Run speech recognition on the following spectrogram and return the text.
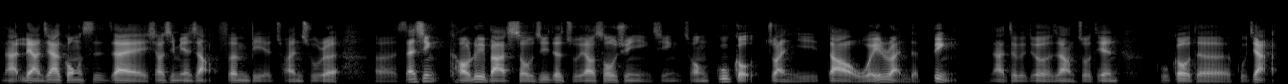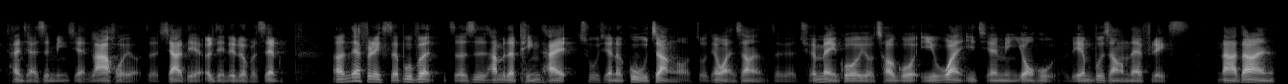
那两家公司在消息面上分别传出了，呃，三星考虑把手机的主要搜寻引擎从 Google 转移到微软的 Bing。那这个就让昨天 Google 的股价看起来是明显拉回哦，这下跌二点六六 percent。而 Netflix 的部分，则是他们的平台出现了故障哦。昨天晚上，这个全美国有超过一万一千名用户连不上 Netflix。那当然，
